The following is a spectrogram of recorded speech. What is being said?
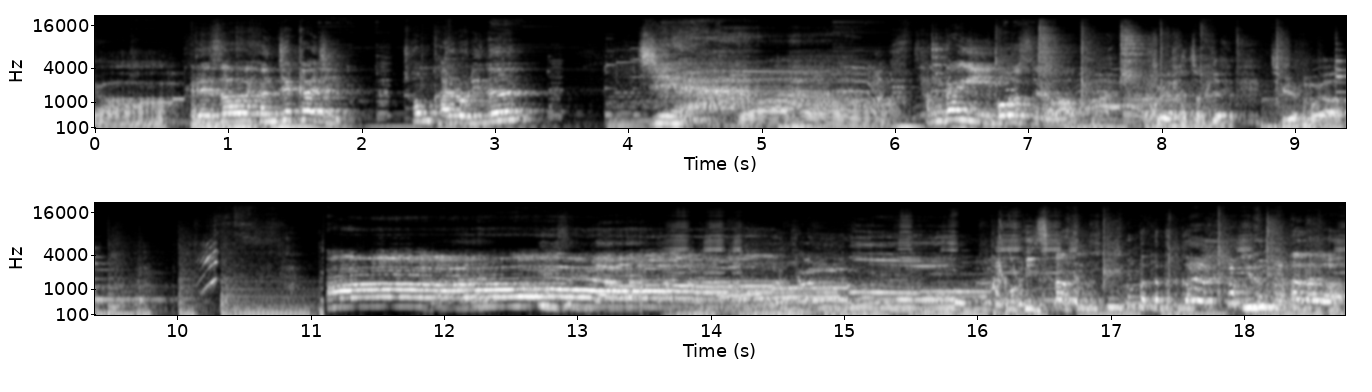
야. 그래서 현재까지 총 칼로리는 지야 야. 상당히 먹었어요. 뭐야 저게 저게 뭐야? 아, 결국 뭐 이상한 이런 걸 하다가 이런 걸 하다가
